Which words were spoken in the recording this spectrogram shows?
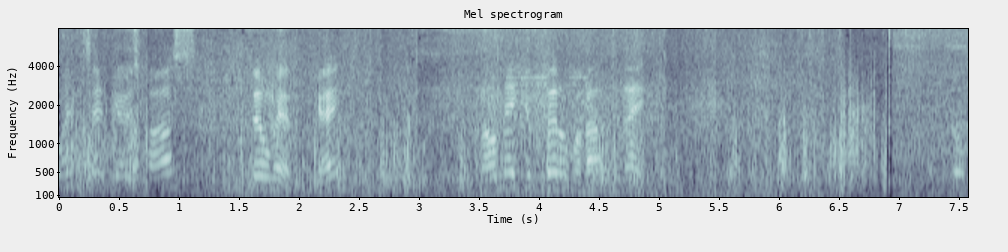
When Ted goes past, film him, okay? And I'll make a film about today. Film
